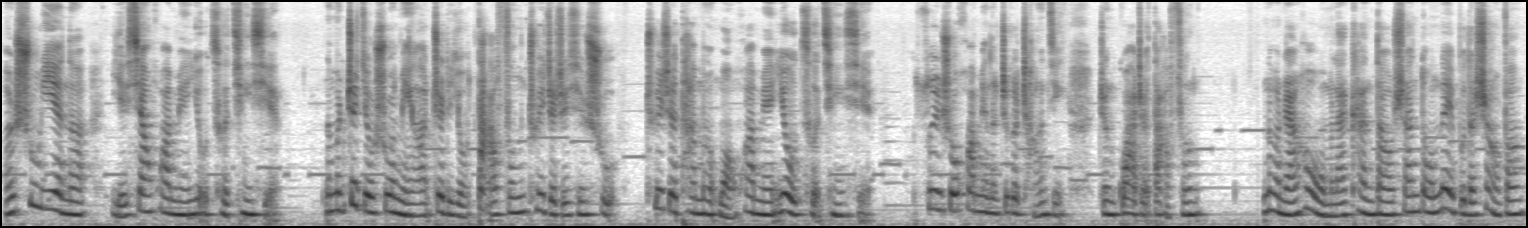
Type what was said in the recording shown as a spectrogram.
而树叶呢也向画面右侧倾斜。那么这就说明啊，这里有大风吹着这些树，吹着它们往画面右侧倾斜。所以说画面的这个场景正刮着大风。那么然后我们来看到山洞内部的上方，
